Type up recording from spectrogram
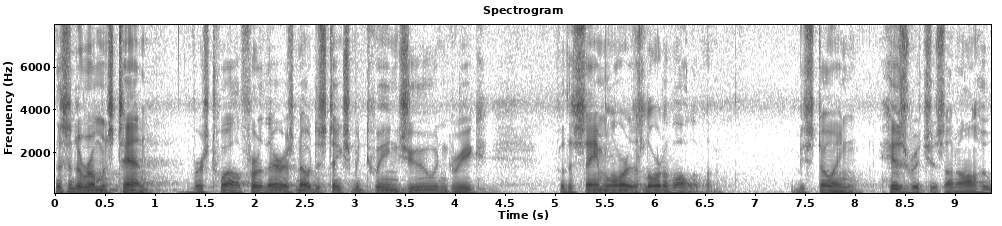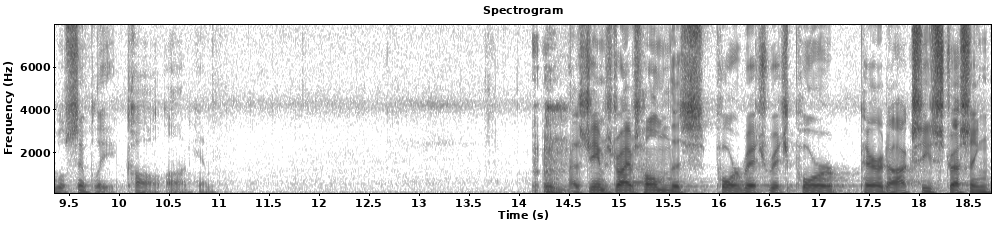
Listen to Romans 10, verse 12. For there is no distinction between Jew and Greek, for the same Lord is Lord of all of them, bestowing his riches on all who will simply call on him. As James drives home this poor, rich, rich, poor paradox, he's stressing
